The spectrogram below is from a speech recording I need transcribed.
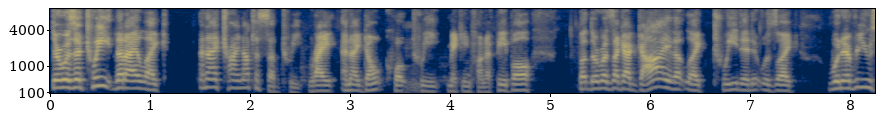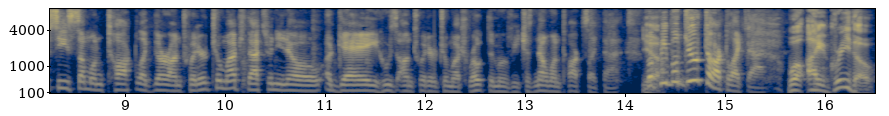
There was a tweet that I like, and I try not to subtweet, right? And I don't quote Mm. tweet making fun of people, but there was like a guy that like tweeted. It was like, whenever you see someone talk like they're on Twitter too much, that's when you know a gay who's on Twitter too much wrote the movie because no one talks like that. Yeah. But people do talk like that. Well, I agree though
